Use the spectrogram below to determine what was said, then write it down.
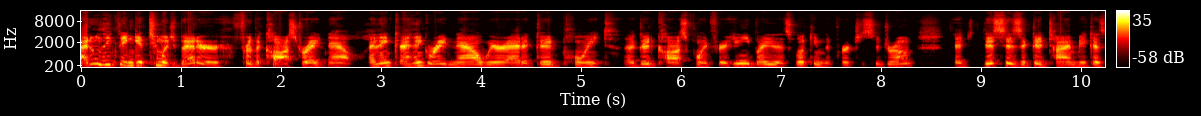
I don't think they can get too much better for the cost right now. I think I think right now we're at a good point, a good cost point for anybody that's looking to purchase a drone. That this is a good time because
